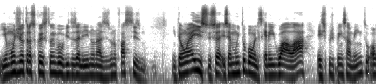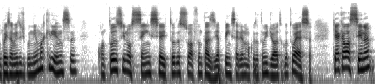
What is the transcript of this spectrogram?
e um monte de outras coisas que estão envolvidas ali no nazismo e no fascismo. Então é isso, isso é, isso é muito bom. Eles querem igualar esse tipo de pensamento a um pensamento tipo, nenhuma criança, com toda a sua inocência e toda a sua fantasia, pensaria numa coisa tão idiota quanto essa. Que é aquela cena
